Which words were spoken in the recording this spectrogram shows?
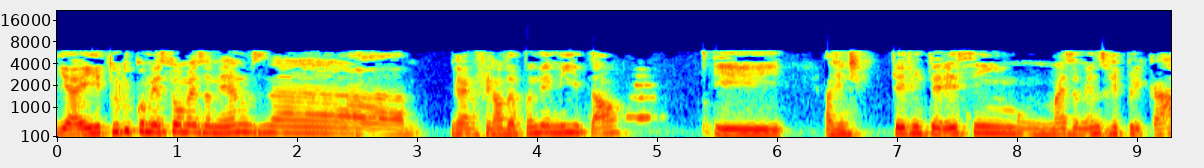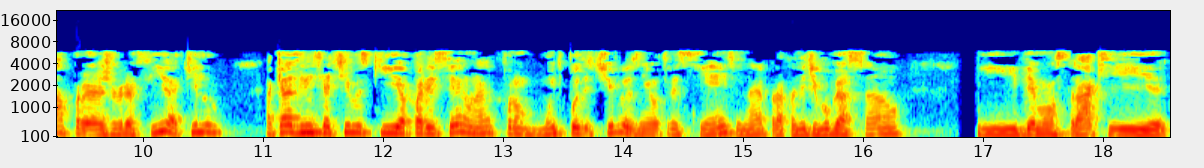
E aí tudo começou mais ou menos na né, no final da pandemia e tal. E a gente teve interesse em mais ou menos replicar para a geografia aquilo aquelas iniciativas que apareceram, né, foram muito positivas em outras ciências, né, para fazer divulgação e demonstrar que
